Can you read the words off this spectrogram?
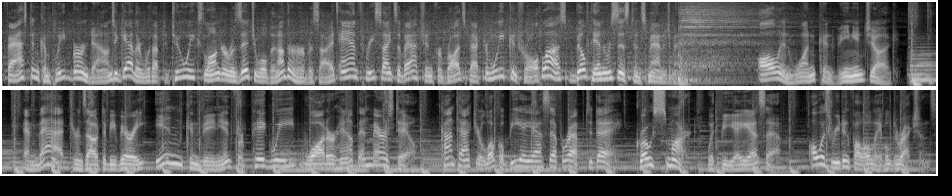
fast and complete burn down together with up to two weeks longer residual than other herbicides and three sites of action for broad spectrum weed control, plus built in resistance management. All in one convenient jug. And that turns out to be very inconvenient for pigweed, water hemp, and mare's tail. Contact your local BASF rep today. Grow smart with BASF. Always read and follow label directions.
